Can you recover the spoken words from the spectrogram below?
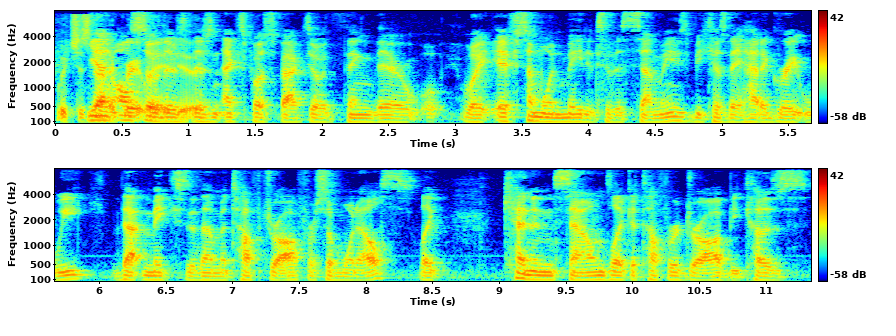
Which is yeah, and also there's there's an ex post facto thing there. Like if someone made it to the semis because they had a great week, that makes them a tough draw for someone else. Like Kenin sounds like a tougher draw because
